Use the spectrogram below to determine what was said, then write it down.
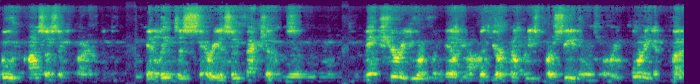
food processing environment, can lead to serious infections. Make sure you are familiar with your company's procedures for reporting a cut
